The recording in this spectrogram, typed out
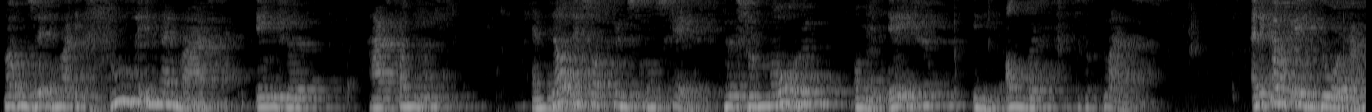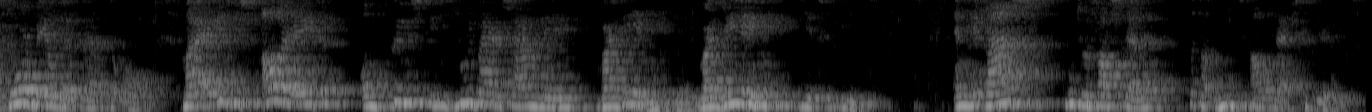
Maar, maar ik voelde in mijn maag even haar paniek. En dat is wat kunst ons geeft. Het vermogen om je even in die ander te verplaatsen. En ik kan nog even doorgaan, voorbeelden uh, te over. Maar er is dus alle reden om kunst in die vloeibare samenleving waardering te geven. Waardering die het verdient. En helaas moeten we vaststellen dat dat niet altijd gebeurt.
